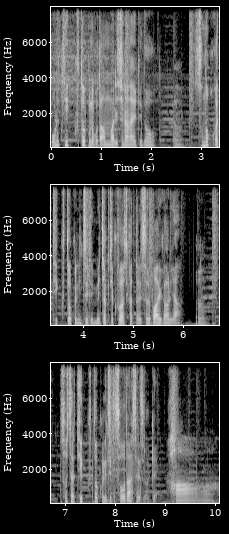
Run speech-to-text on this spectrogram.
俺 TikTok のことあんまり知らないけどうん。その子が TikTok についてめちゃくちゃ詳しかったりする場合があるやん。うんそしたら TikTok について相談したりするわけ。は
